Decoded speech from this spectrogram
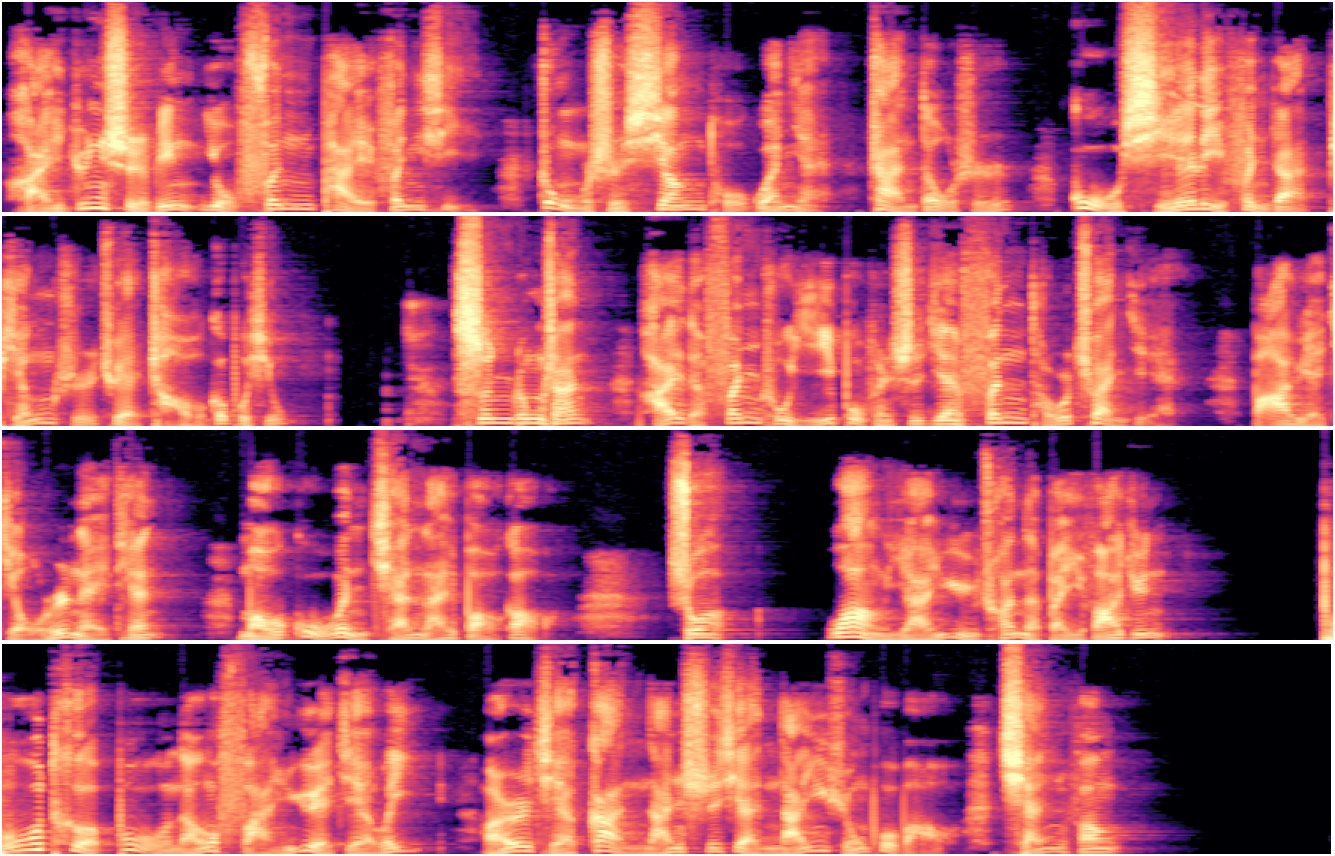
海军士兵又分派分系，重视乡土观念，战斗时。故协力奋战，平时却吵个不休。孙中山还得分出一部分时间分头劝解。八月九日那天，某顾问前来报告说，望眼欲穿的北伐军不特不能反越解围，而且赣南实现南雄不保，前方。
